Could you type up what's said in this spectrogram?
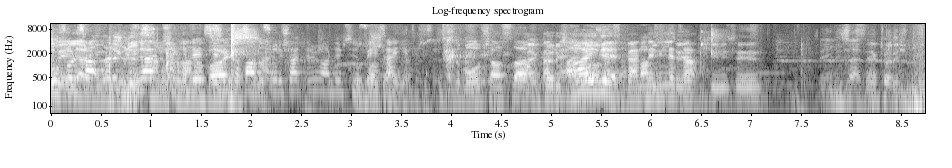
Bu fırsatları güzel bir şekilde senin kafanda soru işaretleri vardı hepsini sorsan. Hadi bol şanslar. Haydi. Benden illet abi. Kimsenin İlişkisine karışmıyor.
